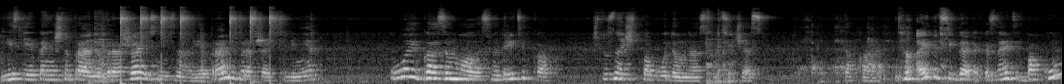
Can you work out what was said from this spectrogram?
Если я, конечно, правильно выражаюсь, не знаю, я правильно выражаюсь или нет. Ой, газа мало, смотрите как. Что значит погода у нас вот сейчас такая? А это всегда так, знаете, бакум,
